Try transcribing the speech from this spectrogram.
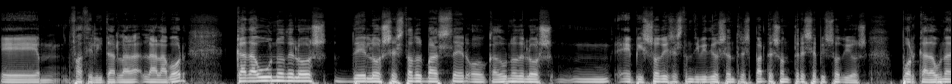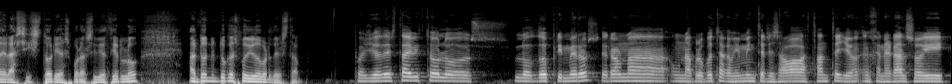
eh, facilitar la, labor. Cada uno de los de los estados va a ser, o cada uno de los mm, episodios están divididos en tres partes, son tres episodios por cada una de las historias, por así decirlo. Antonio, ¿tú qué has podido ver de esta? Pues yo de esta he visto los, los dos primeros. Era una, propuesta que a mí me interesaba bastante. Yo en general soy,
